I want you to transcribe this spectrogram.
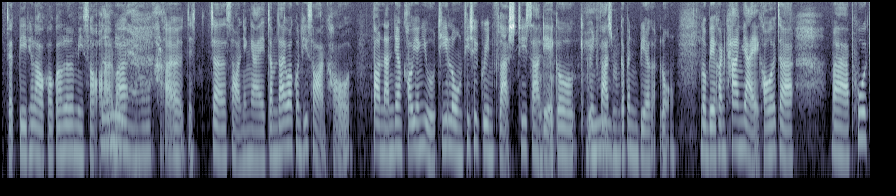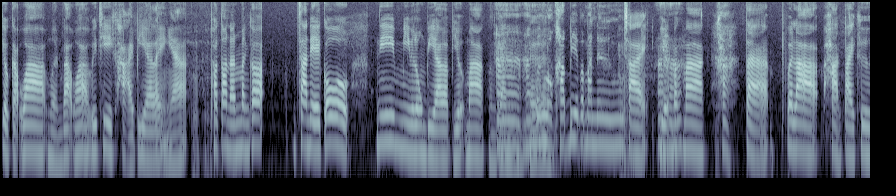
6-7 ปีที่เราเขาก็เริ่มมีสอนเริ่มมีว่าแล้วค่ะเอ่อจะจะสอนยังไงจำได้ว่าคนที่สอนเขาตอนนั้นยังเขายังอยู่ที่โรงที่ชื่อ Green Flash ที่ซานดิเอโก Green Flash มันก็เป็นเบียร์โรงโรงเบียร์ค่อนข้างใหญ่เขาก็จะ มาพูดเกี่ยวกับว่าเหมือนแบบว่าวิธีขายเบียร์อะไรอย่างเงี้ย เพราะตอนนั้นมันก็ซานดิเอโกนี่มีโรงเบียร์แบบเยอะมากเหมือนกันอ่านอ่าเมืองหลวง craft beer ประมาณนึง ใช่ เยอะอ่าฮะมากค่ะๆแต่เวลาผ่านไปคือ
